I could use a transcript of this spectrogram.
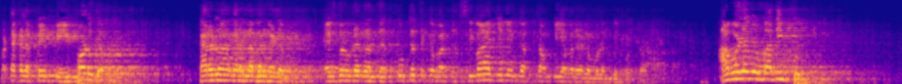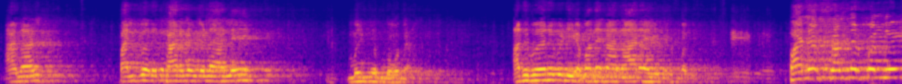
மட்டக்களப்பேப்பி இப்பொழுதும் கருணாகரன் அவர்களும் எங்களுடன் அந்த கூட்டத்துக்கு வந்த சிவாஜிலிங்கம் தம்பி அவர்களும் விழுந்து கொண்டார். அவ்வளவு மதிப்பு. ஆனால் பல்வேறு காரணங்களாலே மீண்டும் மோதல். அது வேறு விடியம். அதை நான் ஆராய விரும்பவில்லை பல சந்தர்ப்பங்கள்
